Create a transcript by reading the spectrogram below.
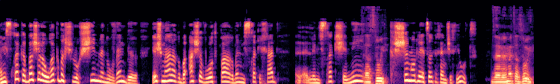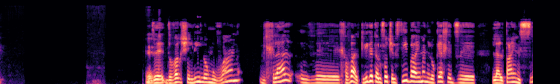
המשחק הבא שלה הוא רק ב-30 לנובמבר. יש מעל ארבעה שבועות פער בין משחק אחד למשחק שני. זה הזוי. קשה מאוד לייצר ככה המשכיות. זה באמת הזוי. כן. זה דבר שלי לא מובן בכלל, וחבל, כי ליגת האלופות של פיבה, אם אני לוקח את זה ל-2020,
